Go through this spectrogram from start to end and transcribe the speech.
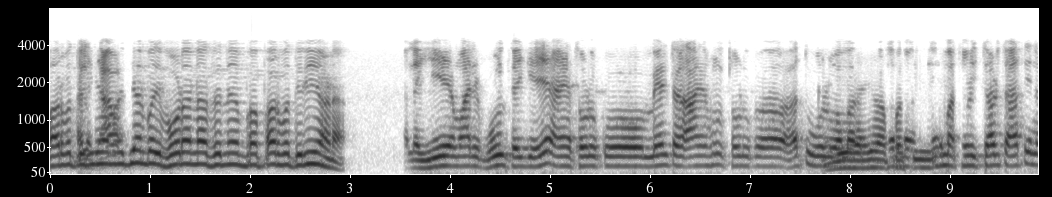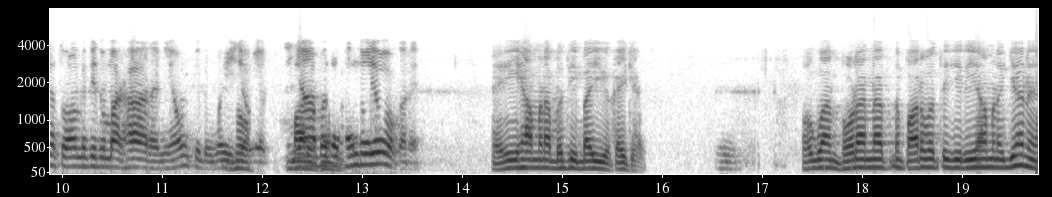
પાર્વતી એટલે ગયા ને પછી ભોળાનાથ ને પાર્વતી રીહાણા એટલે એ અમારી ભૂલ થઈ ગઈ હે. અહીંયા થોડુંક મેન્ટ અહીંયા હું થોડુંક હતું ઓલું અમારે ઘરમાં. થોડી ચર્ચા હતી ને તો અમે કીધું મારે હાર અને હું કીધું વહી જાવ ત્યાં બધો ધંધો એવો કરે. રીહામણા બધી બાઈઓ કાઢ્યા ભગવાન ભોળાનાથ ને પાર્વતીજી રિહામણે ગયા ને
